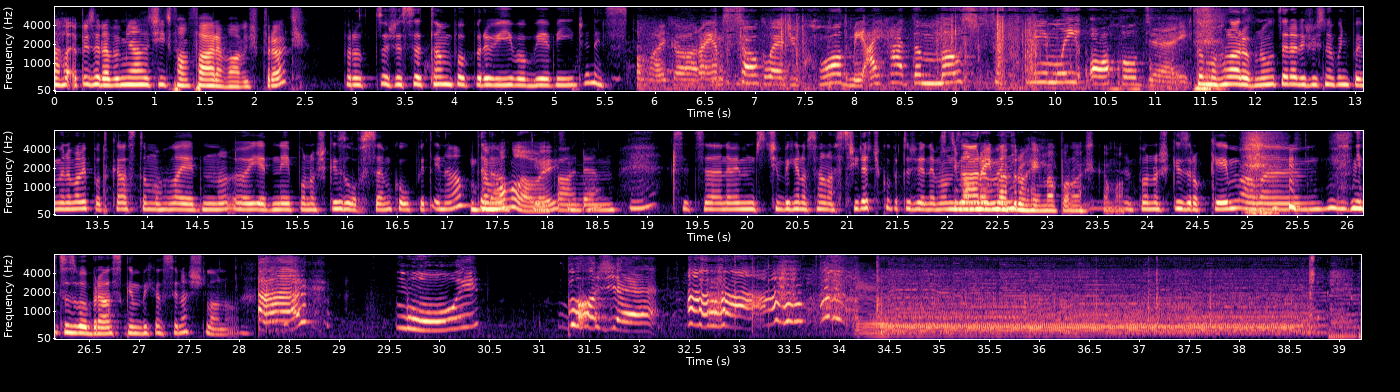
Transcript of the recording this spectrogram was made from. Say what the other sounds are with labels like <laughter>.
tahle epizoda by měla začít fanfárem, a víš proč? Protože se tam poprvé objeví Janice. Oh my god, I am so glad you called me. I had the most supremely awful day. To mohla rovnou, teda, když už jsme po ní pojmenovali podcast, to mohla jedno, jedny ponožky s losem koupit i nám. Teda, to mohla, tím vej, pádem. No. Sice nevím, s čím bych je nosila na střídačku, protože nemám S těma zároveň mýma druhýma ponožkama. ponožky s rokem, ale <laughs> něco s obrázkem bych asi našla, no. Ach, můj bože.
